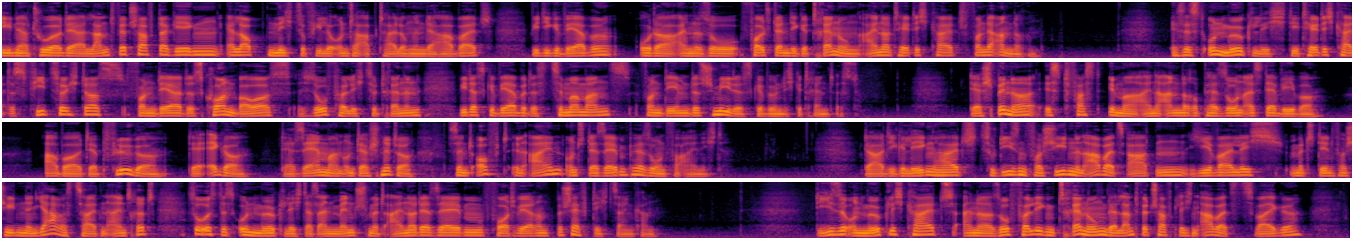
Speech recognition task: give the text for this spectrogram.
Die Natur der Landwirtschaft dagegen erlaubt nicht so viele Unterabteilungen der Arbeit wie die Gewerbe oder eine so vollständige Trennung einer Tätigkeit von der anderen. Es ist unmöglich, die Tätigkeit des Viehzüchters von der des Kornbauers so völlig zu trennen, wie das Gewerbe des Zimmermanns von dem des Schmiedes gewöhnlich getrennt ist. Der Spinner ist fast immer eine andere Person als der Weber, aber der Pflüger, der Egger, der Sämann und der Schnitter sind oft in ein und derselben Person vereinigt. Da die Gelegenheit zu diesen verschiedenen Arbeitsarten jeweilig mit den verschiedenen Jahreszeiten eintritt, so ist es unmöglich, dass ein Mensch mit einer derselben fortwährend beschäftigt sein kann. Diese Unmöglichkeit einer so völligen Trennung der landwirtschaftlichen Arbeitszweige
